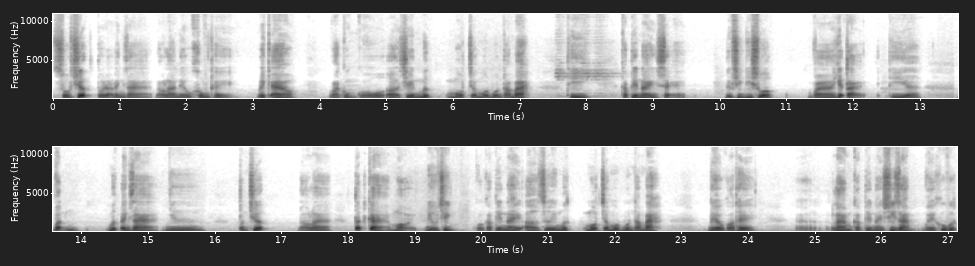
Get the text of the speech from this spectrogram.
số trước tôi đã đánh giá đó là nếu không thể break out và củng cố ở trên mức 1.1483 thì cặp tiền này sẽ điều chỉnh đi xuống và hiện tại thì ờ, vẫn mức đánh giá như tuần trước, đó là tất cả mọi điều chỉnh của cặp tiền này ở dưới mức 1.1483 đều có thể ờ, làm cặp tiền này suy giảm về khu vực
